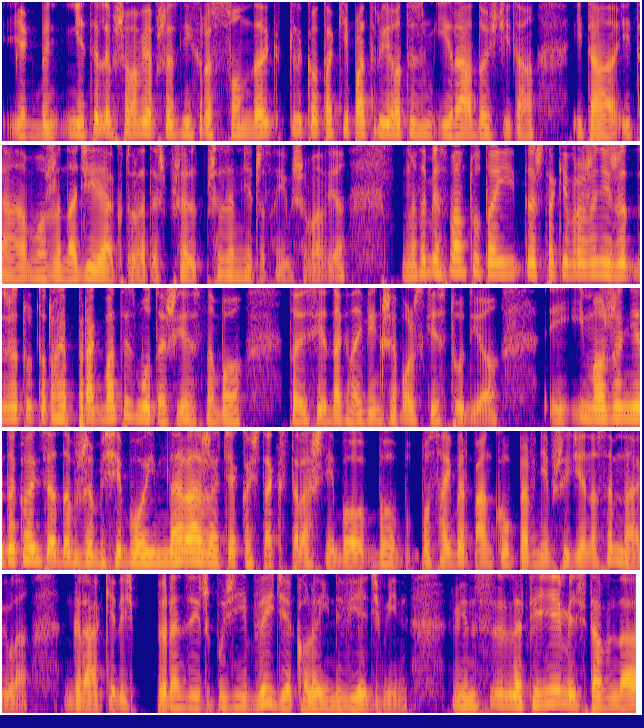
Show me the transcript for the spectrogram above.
jakby nie tyle przemawia przez nich rozsądek, tylko taki patriotyzm i radość i ta, i ta, i ta może nadzieja, która też prze, przeze mnie czasami przemawia. Natomiast mam tutaj też takie wrażenie, że, że tu trochę pragmatyzmu też jest, no bo to jest jednak największe polskie studio I, I, może nie do końca dobrze by się było im narażać jakoś tak strasznie, bo, bo po Cyberpunku pewnie przyjdzie następna gra. gra. Kiedyś prędzej czy później wyjdzie kolejny Wiedźmin, więc lepiej nie mieć tam na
